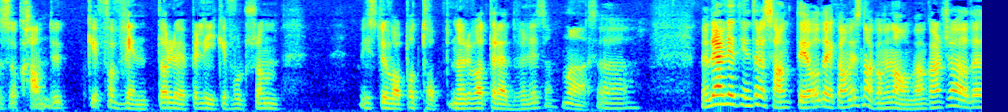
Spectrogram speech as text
så kan du ikke forvente å løpe like fort som hvis du var på topp når du var 30, liksom. Så, men det er litt interessant, det, og det kan vi snakke om en annen gang, kanskje. Ja, det,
